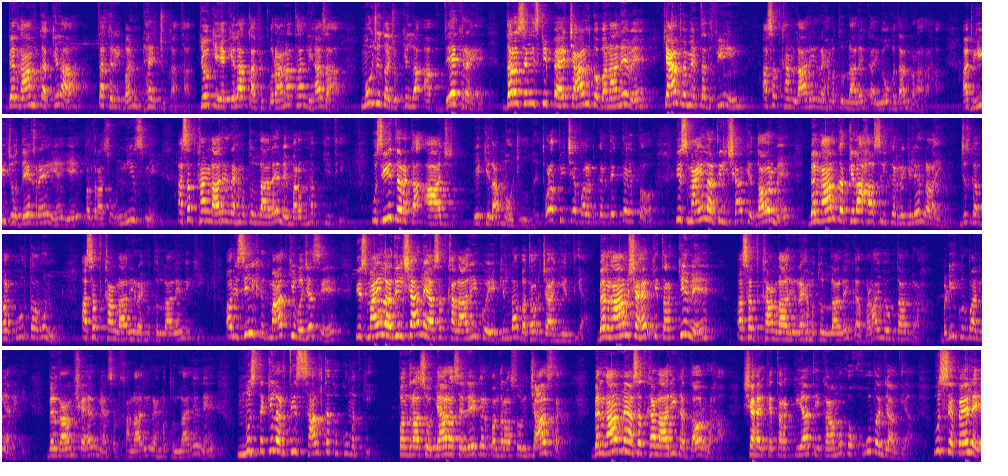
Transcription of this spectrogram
बेलगाम का किला तकरीबन ढह चुका था, क्योंकि यह किला काफ़ी पुराना था। लिहाजा मौजूदा जो किला आप देख रहे हैं, दरअसल इसकी पहचान को बनाने में कैंप में तदफीन असद खान लारी रहमतुल्लाह का योगदान बड़ा रहा। अभी जो देख रहे हैं, ये 1519 में असद खान लारी रहमतुल्लाह ने मरम्मत की थी। उसी तरह का आज ये किला मौजूद है। थोड़ा पीछे पलट कर देखते हैं तो इस्माइल आदिल शाह के दौर में बेलगाम का किला हासिल करने के लिए लड़ाई, जिसका भरपूर ताउन असद खान लारी रहमतुल्लाह ने की। और इसी खिदमात की वजह से इस्माइल आदिल शाह ने असद खान लारी को एक किला बतौर जागीर दिया। बेलगाम शहर की तरक्की में असद खान लारी रहमतुल्लाह का बड़ा योगदान रहा, बड़ी कुर्बानियाँ रही। बेलगाम शहर में असद खान लारी रहमतुल्लाह ने मुस्तकिल अड़तीस साल तक हुकूमत की 1511 से लेकर पंद्रह तक। बेलगाम में असद खान लारी का दौर रहा, शहर के तरक्याती कामों को खूब अंजाम दिया। उससे पहले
